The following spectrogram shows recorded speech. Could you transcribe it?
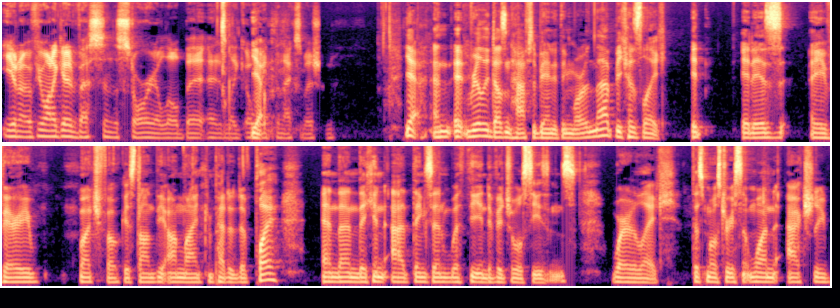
you know, if you want to get invested in the story a little bit and like Yeah. await the next mission. yeah and it really doesn't have to be anything more than that because like it it is a very much focused on the online competitive play and then they can add things in with the individual seasons where like this most recent one actually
